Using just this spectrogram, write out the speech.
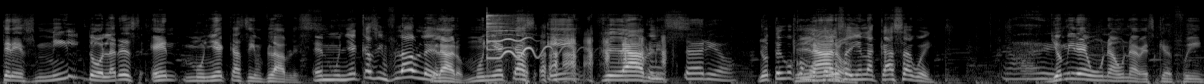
3 mil dólares en muñecas inflables. En muñecas inflables. Claro, muñecas En inflables. serio. Yo tengo como Claro. tres ahí en la casa, güey. Ay. Yo miré una una vez que fui.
